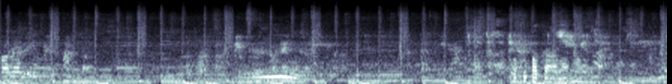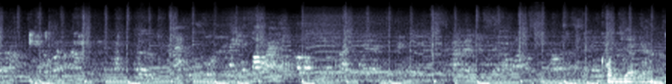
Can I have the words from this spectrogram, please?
ก็คือปากกาลาครับคนเยอะเลยนะครับ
